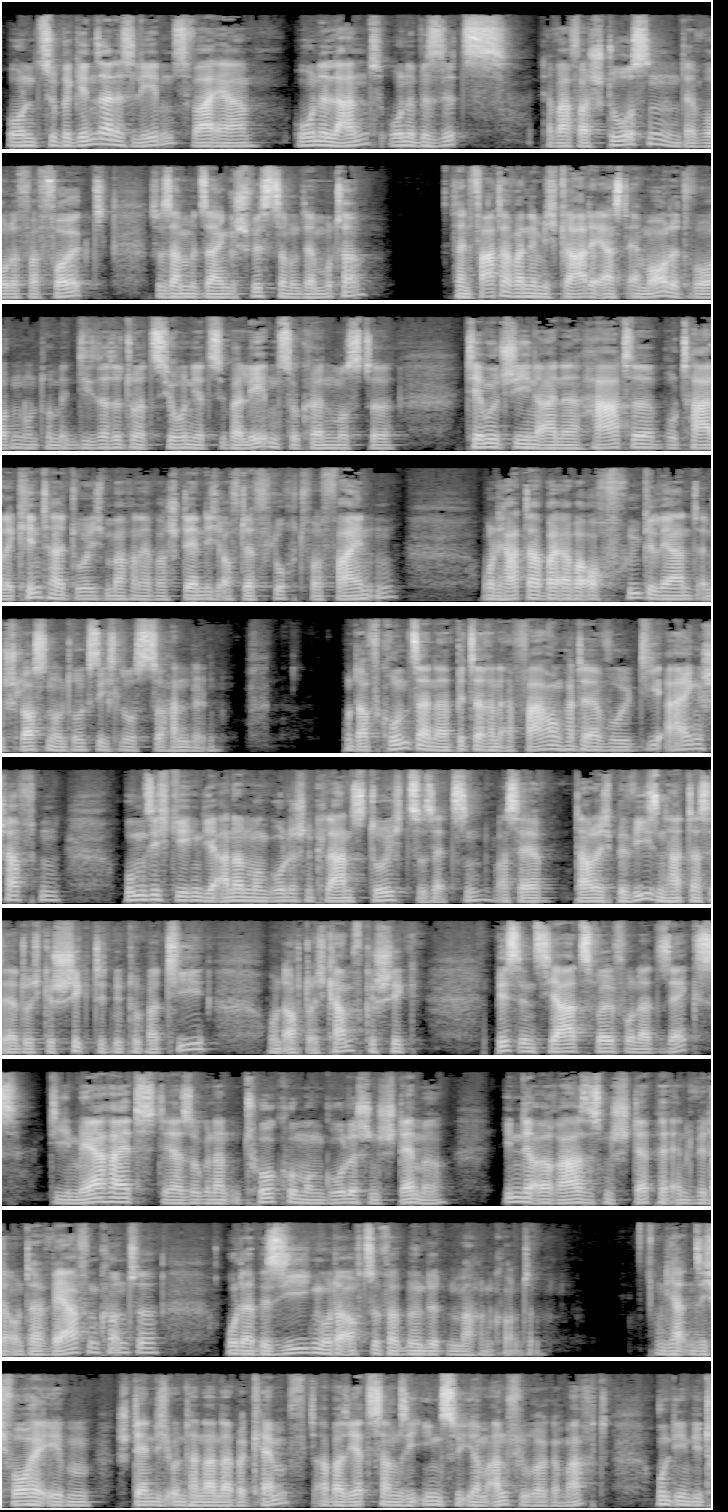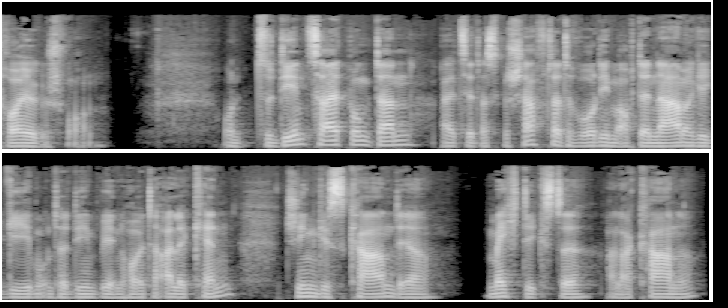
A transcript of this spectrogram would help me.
Und zu Beginn seines Lebens war er ohne Land, ohne Besitz. Er war verstoßen und er wurde verfolgt, zusammen mit seinen Geschwistern und der Mutter. Sein Vater war nämlich gerade erst ermordet worden und um in dieser Situation jetzt überleben zu können, musste Temujin eine harte, brutale Kindheit durchmachen. Er war ständig auf der Flucht vor Feinden und er hat dabei aber auch früh gelernt, entschlossen und rücksichtslos zu handeln. Und aufgrund seiner bitteren Erfahrung hatte er wohl die Eigenschaften, um sich gegen die anderen mongolischen Clans durchzusetzen, was er dadurch bewiesen hat, dass er durch geschickte Diplomatie und auch durch Kampfgeschick bis ins Jahr 1206 die Mehrheit der sogenannten turko-mongolischen Stämme in der eurasischen Steppe entweder unterwerfen konnte oder besiegen oder auch zu Verbündeten machen konnte. Und die hatten sich vorher eben ständig untereinander bekämpft, aber jetzt haben sie ihn zu ihrem Anführer gemacht und ihm die Treue geschworen. Und zu dem Zeitpunkt dann, als er das geschafft hatte, wurde ihm auch der Name gegeben, unter dem wir ihn heute alle kennen, Genghis Khan, der mächtigste aller Khane.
